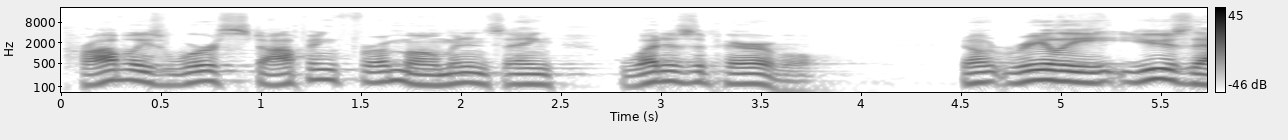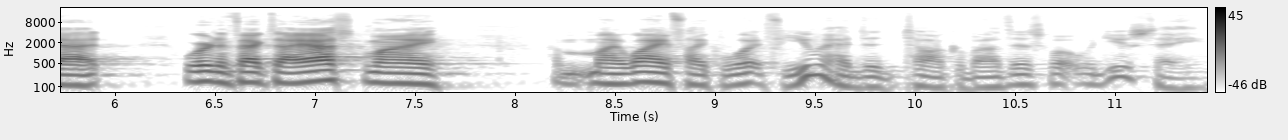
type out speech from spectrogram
probably is worth stopping for a moment and saying, What is a parable? don't really use that word. In fact, I asked my, my wife, like, what if you had to talk about this, what would you say?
